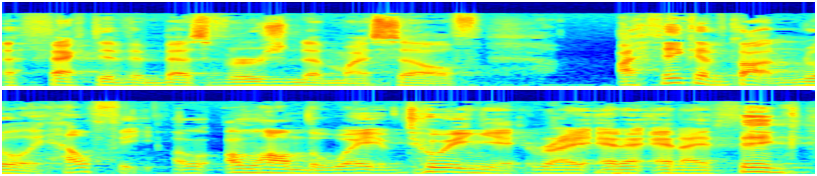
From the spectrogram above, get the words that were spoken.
effective and best version of myself, I think I've gotten really healthy along the way of doing it, right? And, and I think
